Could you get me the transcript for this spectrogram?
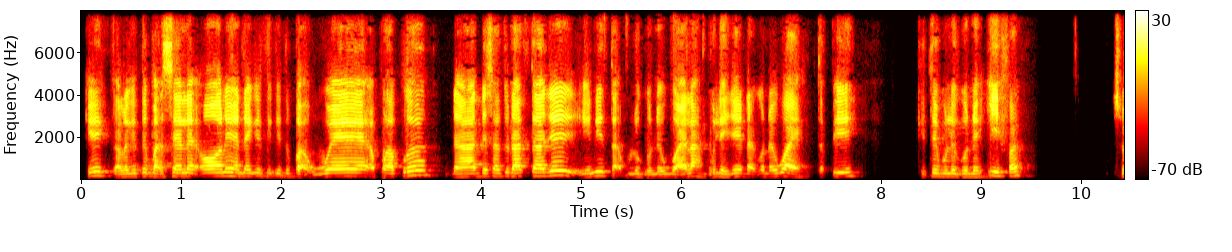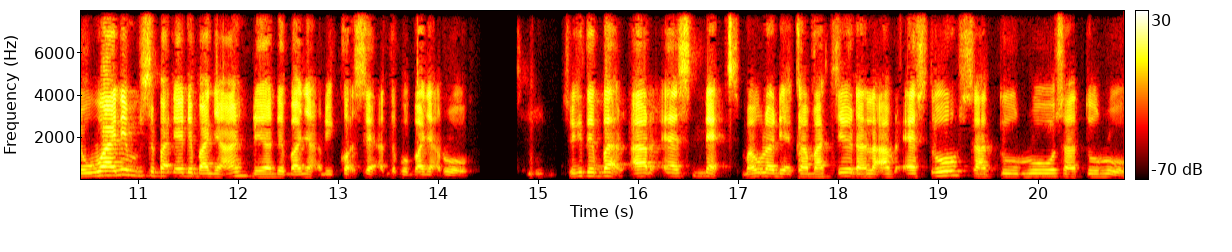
okay, kalau kita buat select all ni, ada kita, kita buat where apa-apa, dah ada satu data je, ini tak perlu guna while lah. Boleh je nak guna while. Tapi kita boleh guna if lah. So while ni sebab dia ada banyak, eh, dia ada banyak record set ataupun banyak row. So kita buat rs next. Barulah dia akan baca dalam rs tu satu row, satu row.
